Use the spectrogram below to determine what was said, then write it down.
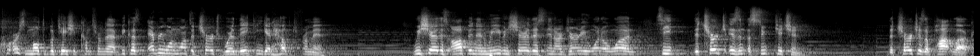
course, multiplication comes from that because everyone wants a church where they can get helped from it. We share this often, and we even share this in our Journey 101. See, the church isn't a soup kitchen, the church is a potluck.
